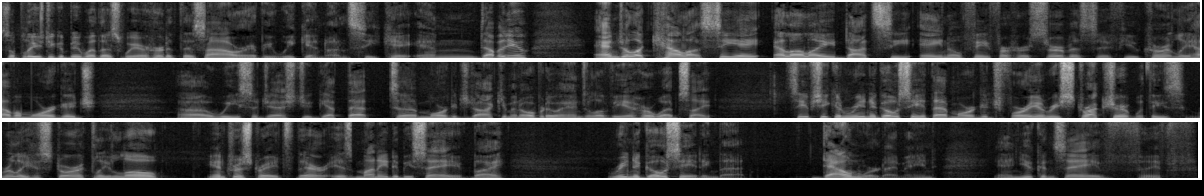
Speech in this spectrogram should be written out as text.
So pleased you could be with us. We are heard at this hour every weekend on CKNW. Angela Calla, C A L L A dot C A. No fee for her service. If you currently have a mortgage, uh, we suggest you get that uh, mortgage document over to Angela via her website. See if she can renegotiate that mortgage for you and restructure it with these really historically low interest rates. There is money to be saved by renegotiating that downward, I mean. And you can save, if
